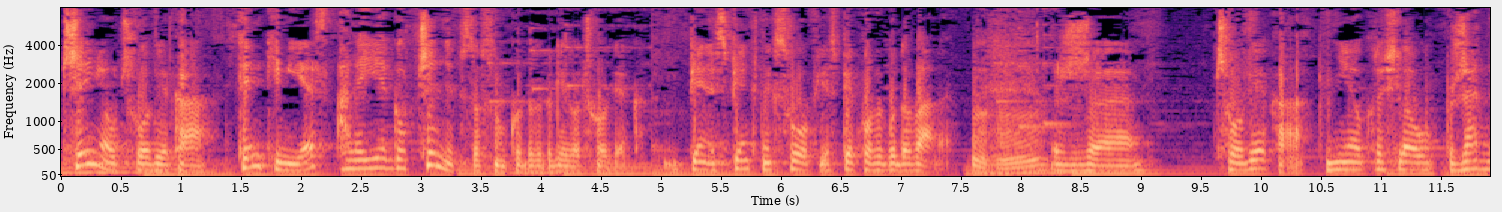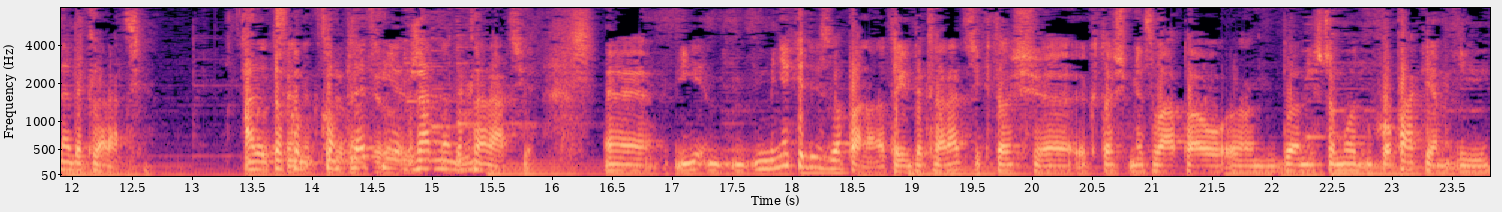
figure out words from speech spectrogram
czynią człowieka tym, kim jest, ale jego czyny w stosunku do drugiego człowieka. Pię- Z pięknych słów jest piekło wybudowane, że człowieka nie określą żadne deklaracje. Ale to kom, kompletnie żadne deklaracje. E, Mnie kiedyś złapano na tej deklaracji, ktoś, e, ktoś mnie złapał, byłem jeszcze młodym chłopakiem i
